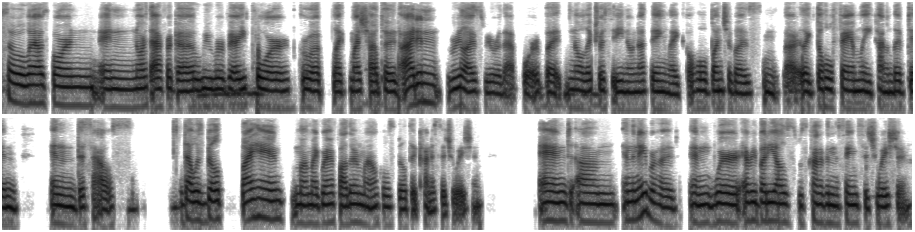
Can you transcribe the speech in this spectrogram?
so when I was born in North Africa, we were very poor, grew up like my childhood. I didn't realize we were that poor, but no electricity, no nothing. Like a whole bunch of us, mm, uh, like the whole family kind of lived in in this house that was built by hand. My, my grandfather and my uncles built it kind of situation. And um, in the neighborhood, and where everybody else was kind of in the same situation.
